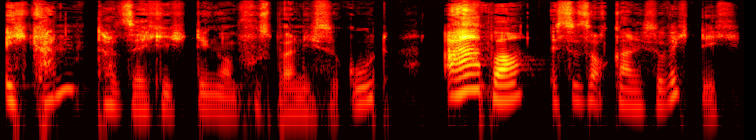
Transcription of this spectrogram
ich kann tatsächlich Dinge am Fußball nicht so gut, aber es ist auch gar nicht so wichtig.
